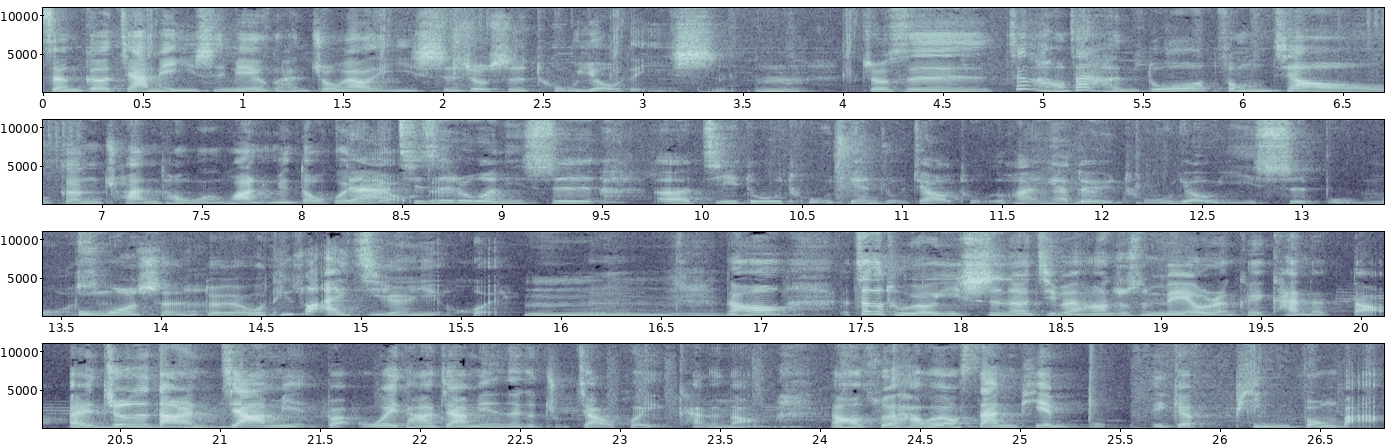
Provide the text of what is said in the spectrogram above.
整个加冕仪式里面有个很重要的仪式，就是涂油的仪式。嗯。就是这个好像在很多宗教跟传统文化里面都会有。其实如果你是呃基督徒、天主教徒的话，应该对于涂油仪式不陌不陌生。对对，我听说埃及人也会。嗯嗯。然后这个涂油仪式呢，基本上就是没有人可以看得到。哎，就是当然加冕不为他加冕的那个主教会看得到。然后所以他会用三片布一个屏风把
